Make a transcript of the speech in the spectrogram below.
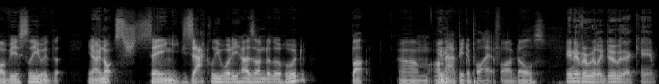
obviously, with you know not seeing exactly what he has under the hood, but um, I'm happy to play at five dollars. You never really do with that camp.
